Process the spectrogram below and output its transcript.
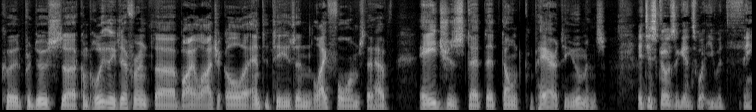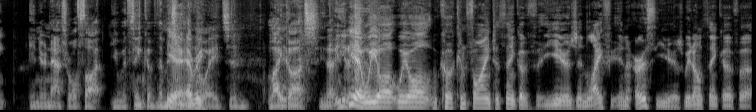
could produce uh, completely different uh, biological uh, entities and life forms that have ages that, that don't compare to humans. It just goes against what you would think in your natural thought. You would think of them as Yeah, every- humanoids and like us. You know, you know Yeah, we all we all co- confined to think of years in life in Earth years. We don't think of uh,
